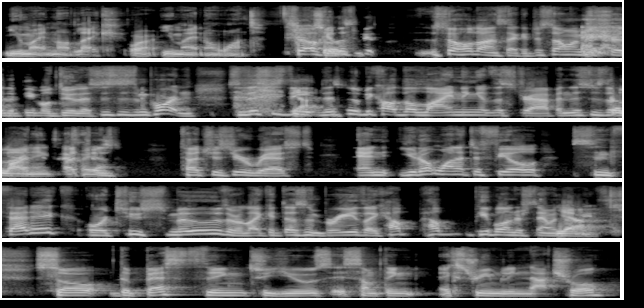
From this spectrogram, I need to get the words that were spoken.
you might not like or you might not want. So okay so, let's be, so hold on a second. Just so I want to make sure that people do this. This is important. So this is the yeah. this will be called the lining of the strap, and this is the, the lining, that touches, yeah. touches your wrist. And you don't want it to feel synthetic or too smooth or like it doesn't breathe. Like help help people understand what yeah. that means. So the best thing to use is something extremely natural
